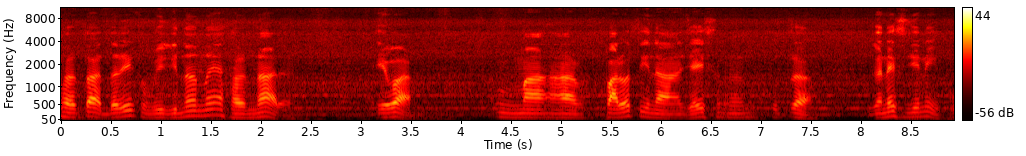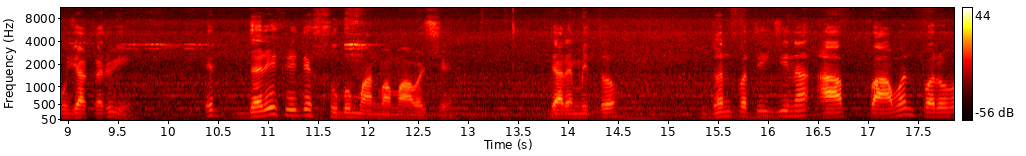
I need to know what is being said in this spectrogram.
હરતા દરેક વિઘ્નને હરનાર એવા મા પાર્વતીના જય પુત્ર ગણેશજીની પૂજા કરવી એ દરેક રીતે શુભ માનવામાં આવે છે. ત્યારે મિત્રો, ગણપતિજીના આ પાવન પર્વ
